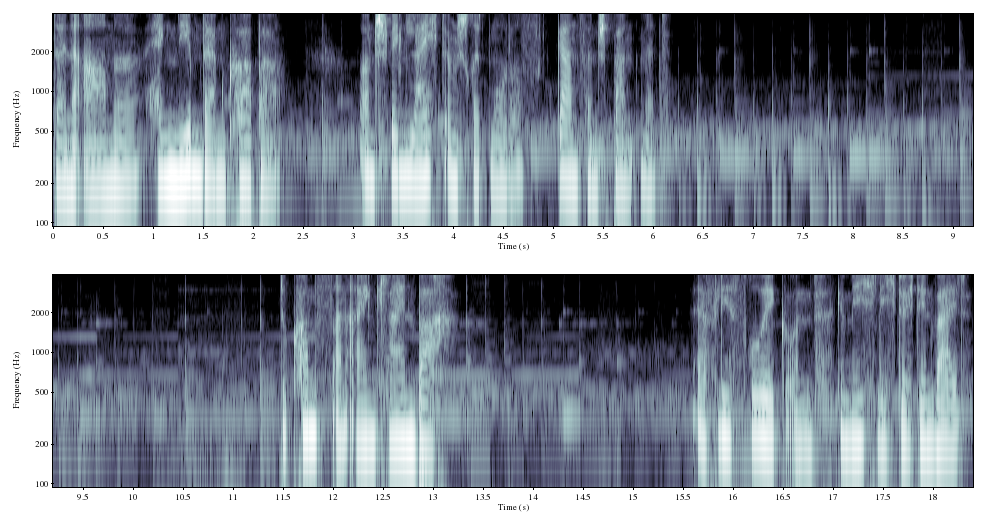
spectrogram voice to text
Deine Arme hängen neben deinem Körper und schwingen leicht im Schrittmodus ganz entspannt mit. Du kommst an einen kleinen Bach. Er fließt ruhig und gemächlich durch den Wald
